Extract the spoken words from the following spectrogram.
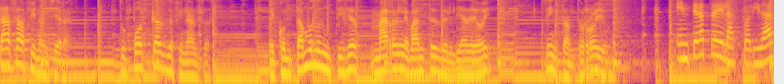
Tasa Financiera, tu podcast de finanzas. Te contamos las noticias más relevantes del día de hoy, sin tanto rollo. Entérate de la actualidad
